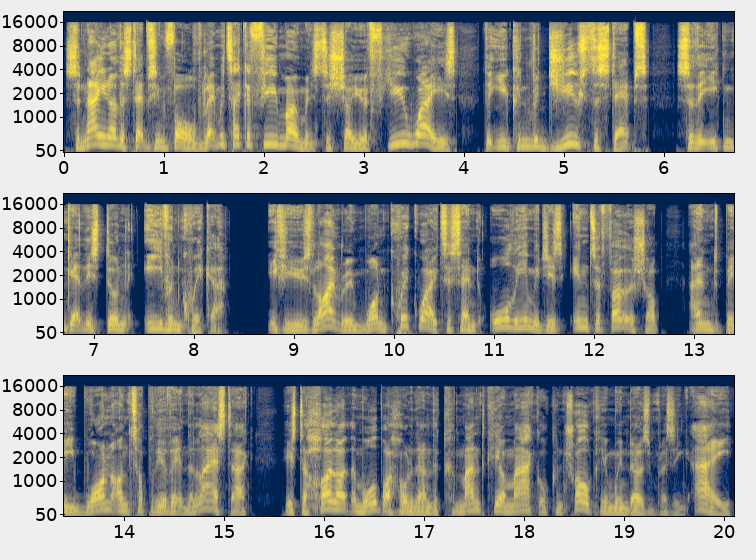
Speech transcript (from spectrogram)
So now you know the steps involved, let me take a few moments to show you a few ways that you can reduce the steps so that you can get this done even quicker. If you use Lightroom, one quick way to send all the images into Photoshop and be one on top of the other in the layer stack is to highlight them all by holding down the Command key on Mac or Control key in Windows and pressing A,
